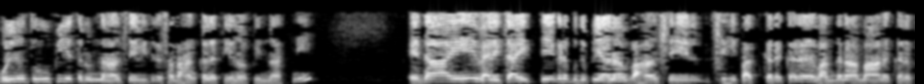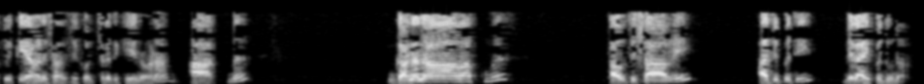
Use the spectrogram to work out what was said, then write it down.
පුලින තූපීය තරුණ වහන්සේ විදිහට සඳහන් කළා තියෙනවා පින්වත්නි එදා ඒ වැලි චෛත්‍යයකට බුදු පියාණන් වහන්සේ සිහිපත් කර කර වන්දනාමාන කරපු එකේ ආනිසංසය කොච්චරද කියනවනම් ආත්ම ගණනාවක්ම තවතිසාවේ අධිපති වෙලා ඉපදුනා.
